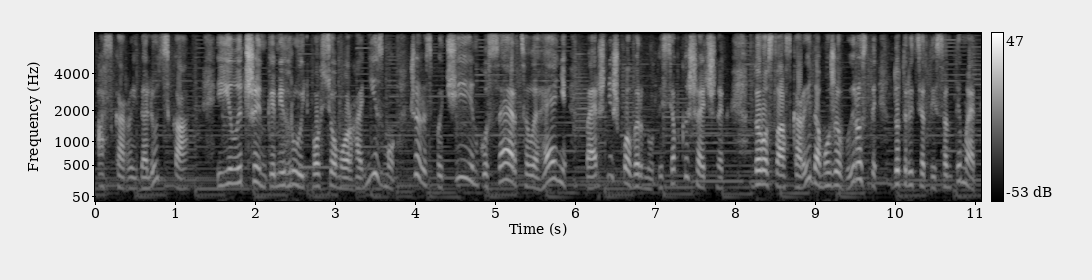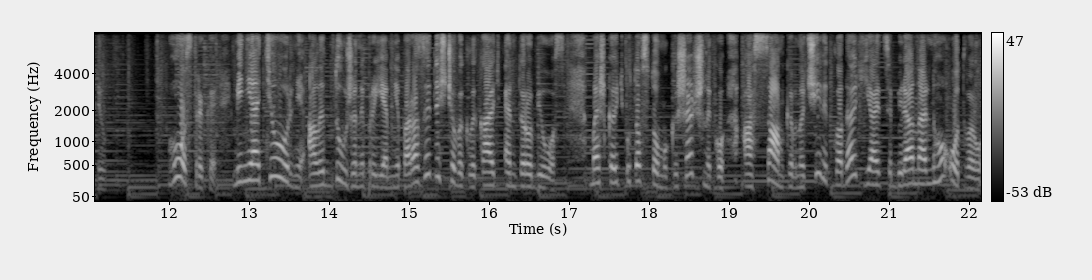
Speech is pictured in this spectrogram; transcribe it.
аскарида людська. Її личинки мігрують по всьому організму через печінку, серце, легені, перш ніж повернутися в кишечник. Доросла аскарида може вирости до 30 сантиметрів. Гострики мініатюрні, але дуже неприємні паразити, що викликають ентеробіоз. Мешкають у товстому кишечнику, а самки вночі відкладають яйця біля анального отвору.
